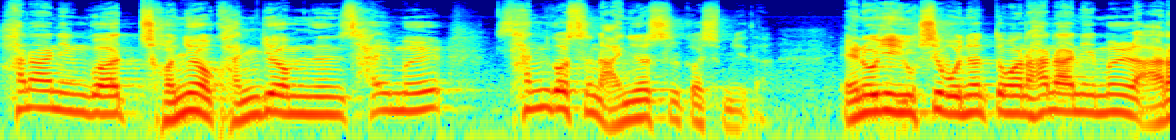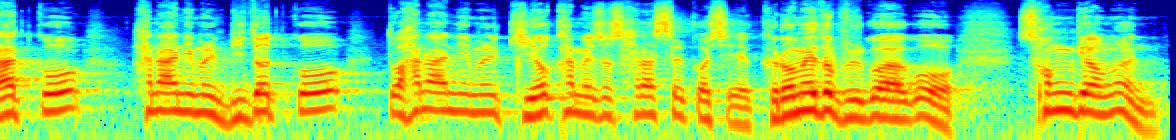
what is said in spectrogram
하나님과 전혀 관계없는 삶을 산 것은 아니었을 것입니다. 에녹이 65년 동안 하나님을 알았고 하나님을 믿었고 또 하나님을 기억하면서 살았을 것이에요. 그럼에도 불구하고 성경은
